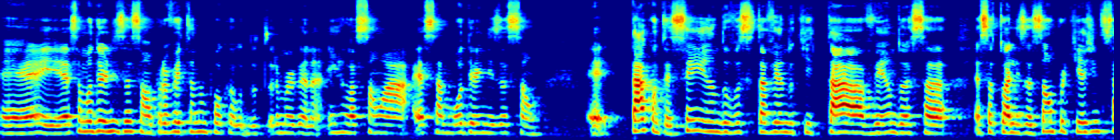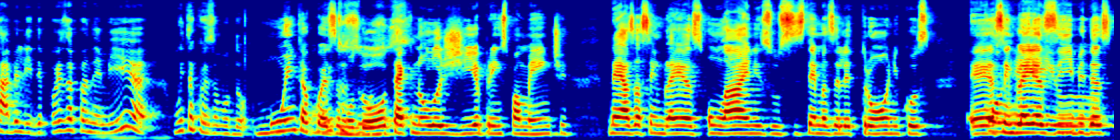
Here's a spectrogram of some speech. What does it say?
É, e essa modernização, aproveitando um pouco, doutora Morgana, em relação a essa modernização, está é, tá acontecendo? Você está vendo que está havendo essa, essa atualização? Porque a gente sabe ali, depois da pandemia, muita coisa mudou. Muita coisa Muitos mudou, usos. tecnologia principalmente né, as assembleias online, os sistemas eletrônicos, é, assembleias híbridas,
